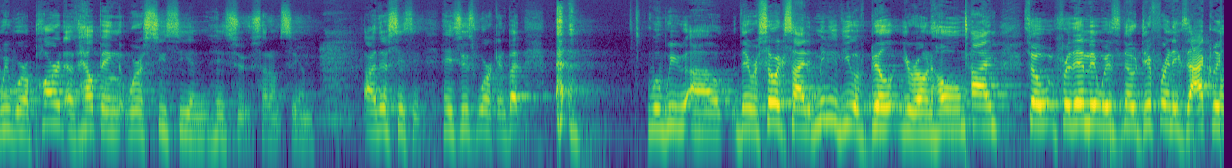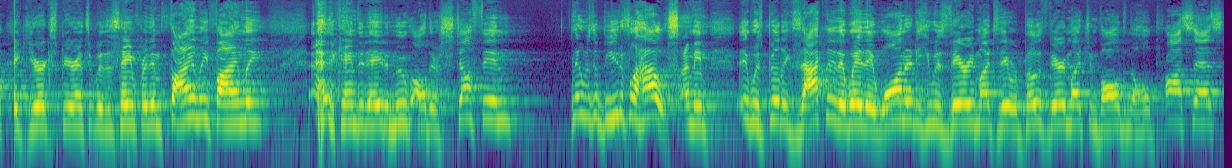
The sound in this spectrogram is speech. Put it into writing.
we were a part of helping, where's Cece and Jesus? I don't see them. Right, there's Cece. Jesus working. But when we, uh, they were so excited. Many of you have built your own home time. So for them, it was no different exactly like your experience. It was the same for them. Finally, finally, it came the day to move all their stuff in. It was a beautiful house. I mean, it was built exactly the way they wanted. He was very much, they were both very much involved in the whole process.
